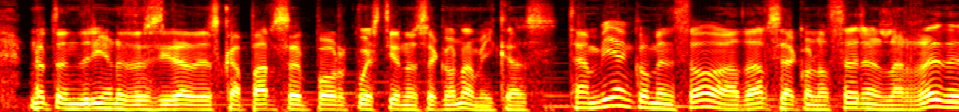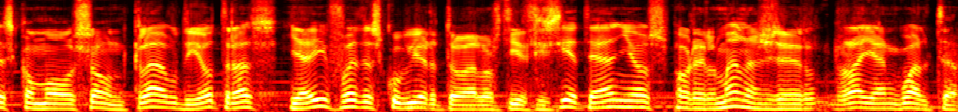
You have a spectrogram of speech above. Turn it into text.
no tendría necesidad de escaparse por cuestiones económicas. También comenzó a darse a conocer en las redes como SoundCloud y otras, y ahí fue descubierto a los 17 años por el manager Ryan Walter.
